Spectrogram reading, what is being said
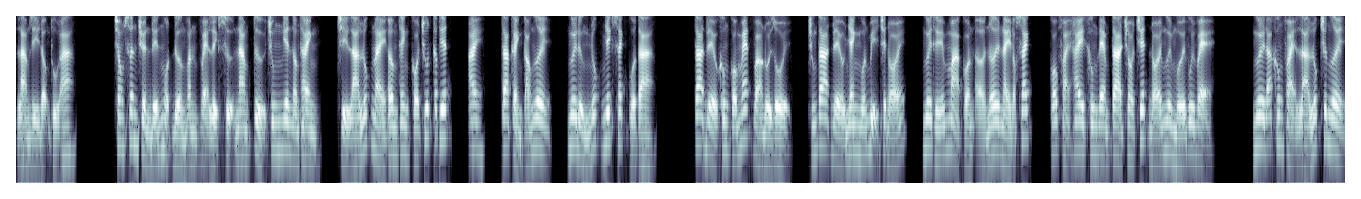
làm gì động thủ a? Trong sân truyền đến một đường văn vẽ lịch sự nam tử trung niên âm thanh, chỉ là lúc này âm thanh có chút cấp thiết, ai, ta cảnh cáo ngươi ngươi đừng nhúc nhích sách của ta. Ta đều không có mét vào nồi rồi, chúng ta đều nhanh muốn bị chết đói, ngươi thế mà còn ở nơi này đọc sách có phải hay không đem ta cho chết đói ngươi mới vui vẻ? Ngươi đã không phải là lúc trước ngươi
